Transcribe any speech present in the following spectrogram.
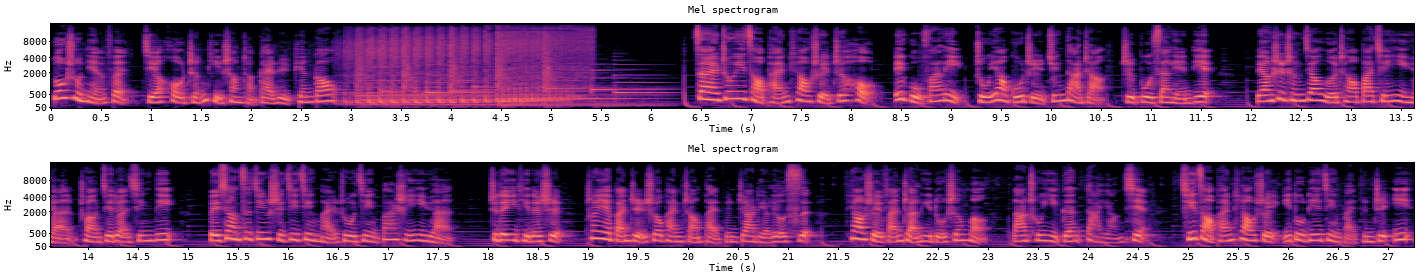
多数年份节后整体上涨概率偏高。在周一早盘跳水之后，A 股发力，主要股指均大涨，止步三连跌，两市成交额超八千亿元，创阶段新低。北向资金实际净买入近八十亿元。值得一提的是，创业板指收盘涨百分之二点六四，跳水反转力度生猛，拉出一根大阳线。其早盘跳水一度跌近百分之一，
